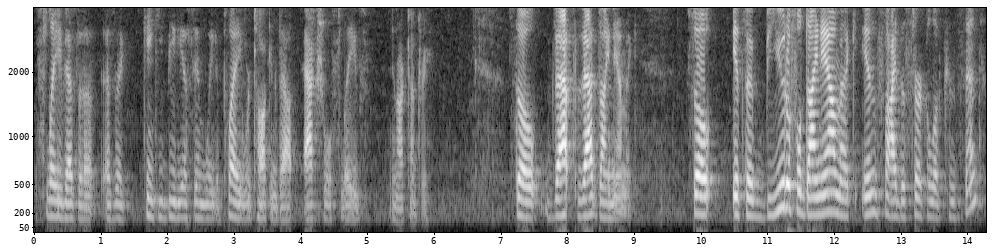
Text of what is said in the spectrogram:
slave as a, as a kinky BDSM way to play. We're talking about actual slaves in our country. So that's that dynamic. So it's a beautiful dynamic inside the circle of consent.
